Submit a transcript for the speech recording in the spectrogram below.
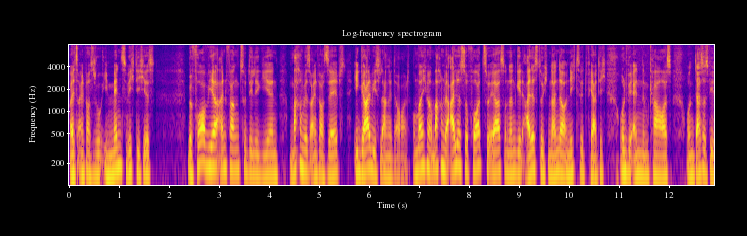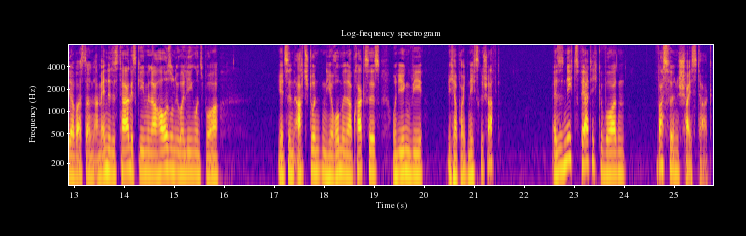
weil es einfach so immens wichtig ist. Bevor wir anfangen zu delegieren, machen wir es einfach selbst, egal wie es lange dauert. Und manchmal machen wir alles sofort zuerst und dann geht alles durcheinander und nichts wird fertig und wir enden im Chaos. Und das ist wieder was. Dann am Ende des Tages gehen wir nach Hause und überlegen uns, boah, jetzt sind acht Stunden hier rum in der Praxis und irgendwie, ich habe heute nichts geschafft. Es ist nichts fertig geworden. Was für ein Scheißtag.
